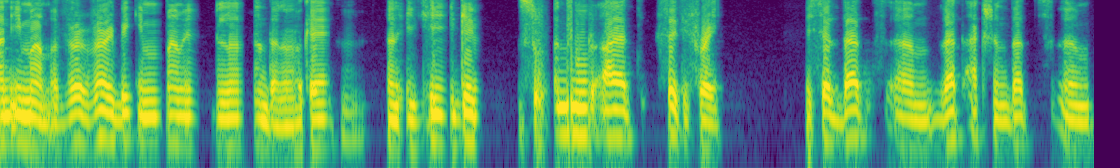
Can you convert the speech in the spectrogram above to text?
an imam, a very very big imam in London. Okay, Hmm. and he, he gave Surah Nur ayat thirty three. He said that um, that action, that um,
